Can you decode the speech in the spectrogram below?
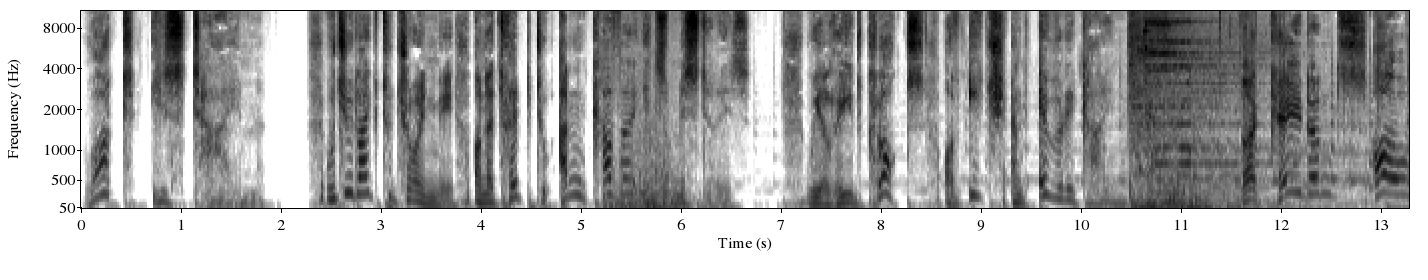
What is? Would you like to join me on a trip to uncover its mysteries? We'll read clocks of each and every kind. The cadence of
